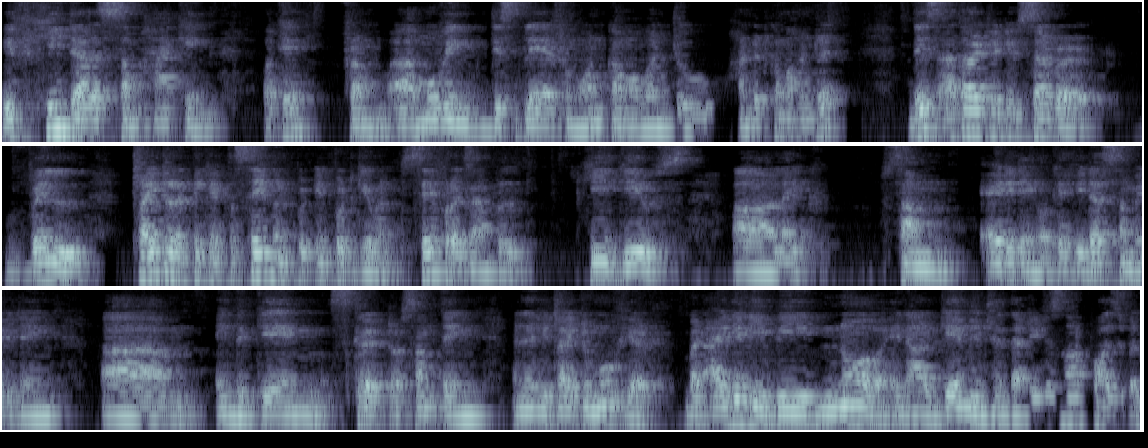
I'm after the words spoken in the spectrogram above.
If he does some hacking okay from uh, moving this player from 1 comma 1 to 100 comma 100 this authoritative server will try to replicate the same input, input given. Say for example he gives uh, like some editing okay he does some editing um, in the game script or something and then he tried to move here. But ideally we know in our game engine that it is not possible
